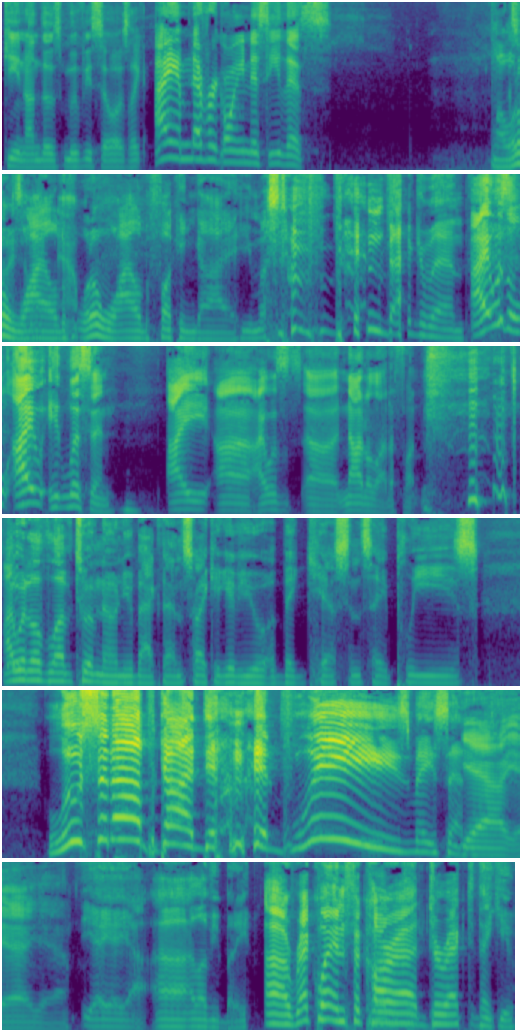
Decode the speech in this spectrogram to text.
keen on those movies, so I was like, I am never going to see this. That's what a wild, what a wild fucking guy you must have been back then. I was a I listen. I uh, I was uh, not a lot of fun. I would have loved to have known you back then, so I could give you a big kiss and say, "Please, loosen up, God damn it, please, Mason." yeah, yeah, yeah. Yeah, yeah, yeah. Uh, I love you, buddy. Uh, Requa and Ficarra direct. Thank you.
